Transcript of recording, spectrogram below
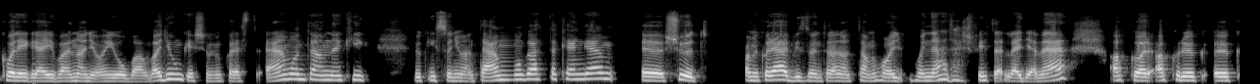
kollégáival nagyon jóban vagyunk, és amikor ezt elmondtam nekik, ők iszonyúan támogattak engem, sőt, amikor elbizonytalanodtam, hogy, hogy Nádas Péter legyen-e, akkor, akkor ők, ők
